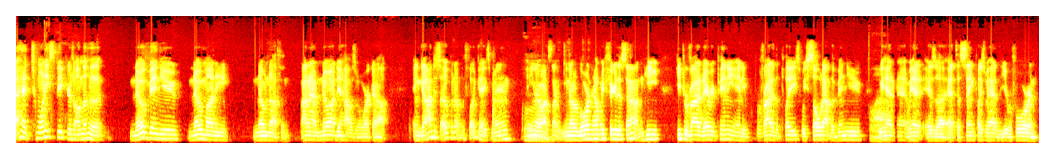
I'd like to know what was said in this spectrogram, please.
I had 20 speakers on the hook, no venue, no money, no nothing. I don't have no idea how it was going to work out. And God just opened up the floodgates, man. And, you know, I was like, you know, Lord, help me figure this out. And He He provided every penny, and He provided the place. We sold out the venue. Wow. We had it at we had it as a, at the same place we had it the year before, and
